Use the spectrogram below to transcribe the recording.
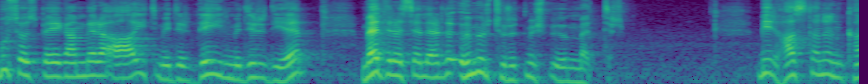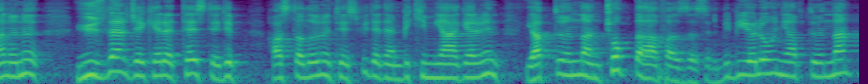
bu söz peygambere ait midir değil midir diye medreselerde ömür çürütmüş bir ümmettir. Bir hastanın kanını yüzlerce kere test edip hastalığını tespit eden bir kimyagerin yaptığından çok daha fazlasını, bir biyoloğun yaptığından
